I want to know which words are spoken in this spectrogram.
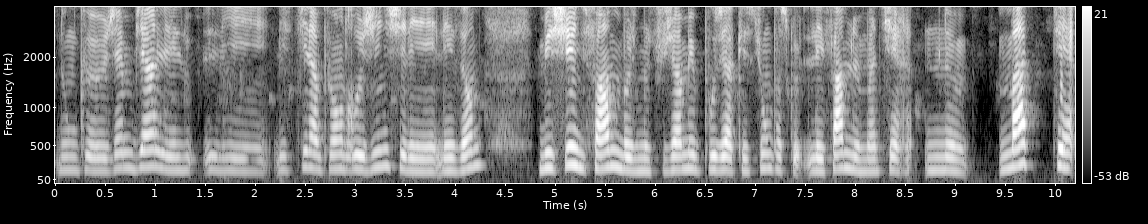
Donc euh, j'aime bien les, les, les, styles un peu androgynes chez les, hommes. Mais chez une femme, bah, je me suis jamais posé la question parce que les femmes ne m'attirent, ne m'attirent,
